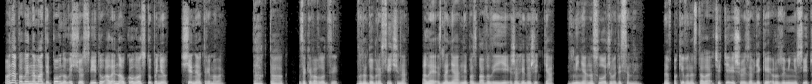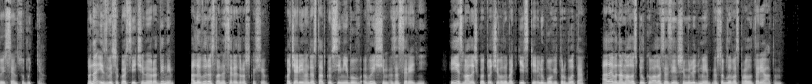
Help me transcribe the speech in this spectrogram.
Вона повинна мати повну вищу освіту, але наукового ступеню ще не отримала. Так, так, закивав лодзи. Вона добре освічена, але знання не позбавили її жаги до життя, вміння насолоджуватися ним. Навпаки, вона стала чуттєвішою завдяки розумінню світу і сенсу буття. Вона із високоосвіченої родини, але виросла не серед розкошів, хоча рівень достатку в сім'ї був вищим за середній. Її змалечку оточували батьківські любов і турбота, але вона мало спілкувалася з іншими людьми, особливо з пролетаріатом.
